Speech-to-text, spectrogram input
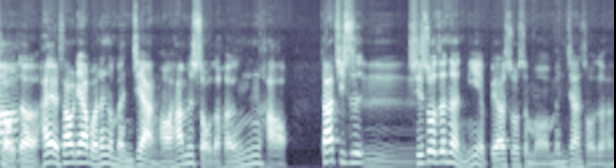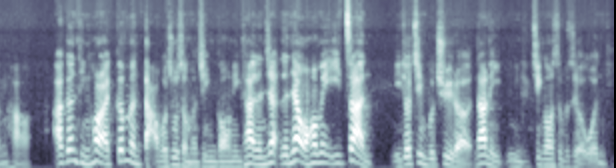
球的，还有沙特阿伯那个门将哈，他们守的很好。他其实，嗯，其实说真的，你也不要说什么门将守的很好。阿根廷后来根本打不出什么进攻。你看人家，人家往后面一站，你就进不去了。那你，你的进攻是不是有问题？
